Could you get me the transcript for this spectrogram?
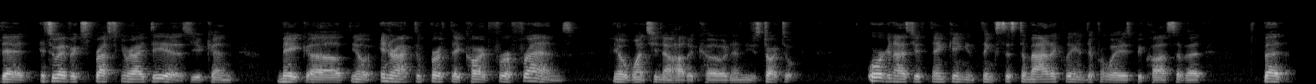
That it's a way of expressing your ideas. You can make a you know interactive birthday card for a friend. You know once you know how to code, and you start to organize your thinking and think systematically in different ways because of it. But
